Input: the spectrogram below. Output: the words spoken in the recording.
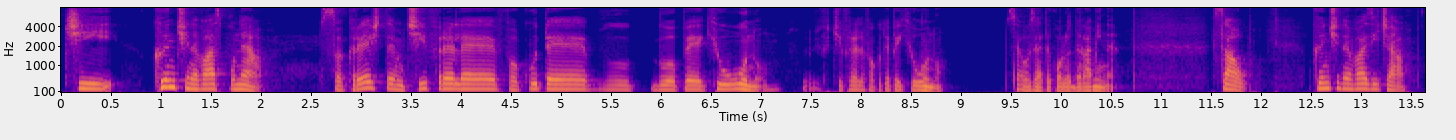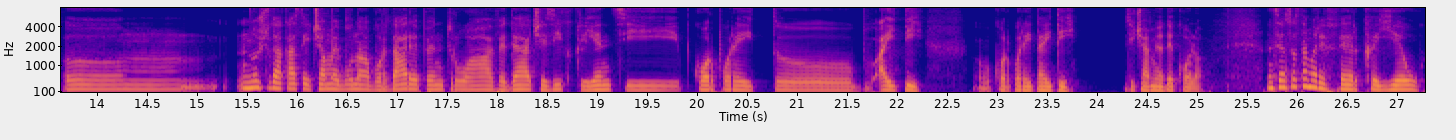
Ci când cineva spunea să creștem cifrele făcute pe Q1, cifrele făcute pe Q1, se auzea de acolo de la mine. Sau când cineva zicea, ehm, nu știu dacă asta e cea mai bună abordare pentru a vedea ce zic clienții corporate uh, IT, uh, corporate IT, ziceam eu de acolo. În sensul ăsta mă refer că eu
